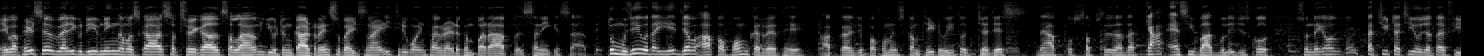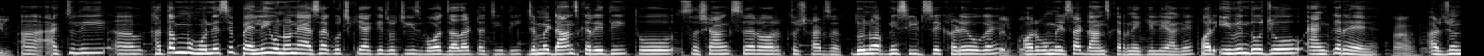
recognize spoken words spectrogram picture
एक बार फिर से वेरी गुड इवनिंग नमस्कार सत श्रीकाल सलाम यूटन काट रहे हैं सुबह it's ninety three point five red FM पर आप सनी के साथ तो मुझे ये बताइए जब आप परफॉर्म कर रहे थे आपका जो परफॉर्मेंस कंप्लीट हुई तो जजेस ने आपको सबसे ज़्यादा क्या ऐसी बात बोली जिसको सुनने के बाद तो टची टची हो जाता है फील एक्चुअली uh, uh, खत्म होने से पहले ही उन्होंने ऐसा कुछ किया कि जो चीज़ बहुत ज़्यादा टची थी। जब मैं डांस कर रही थी तो शशांक सर और तुषार सर दोनों अपनी सीट से खड़े हो गए और वो मेरे साथ डांस करने के लिए आ गए। और इवन दो जो एंकर है हाँ। अर्जुन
